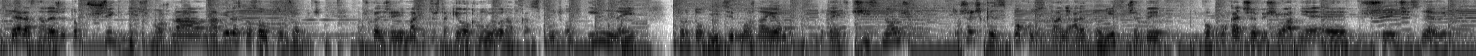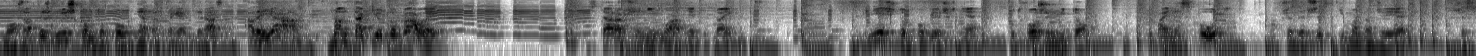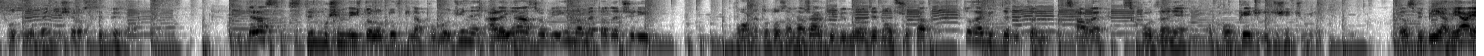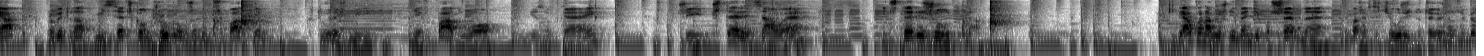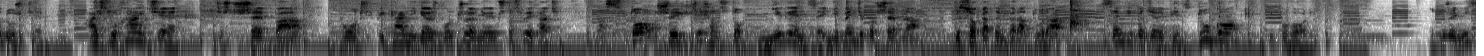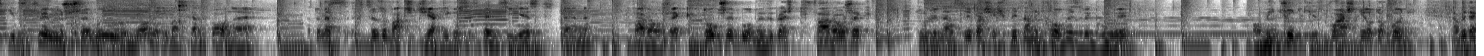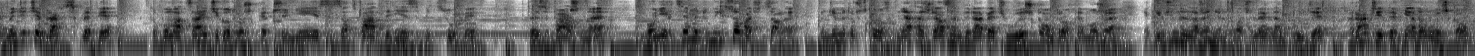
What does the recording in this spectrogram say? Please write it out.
I teraz należy to przygnieść. Można na wiele sposobów to zrobić. Na przykład, jeżeli macie coś takiego okrągłego, na przykład spód od innej tortownicy, można ją tutaj wcisnąć. Troszeczkę z boku zostanie, ale to nic, żeby popukać, żeby się ładnie e, przycisnęły. Można też łyżką to pougniatać, tak jak teraz, ale ja mam taki oto wałek. I Staram się nim ładnie tutaj zgnieść tą powierzchnię. Utworzy mi to fajny spód, a przede wszystkim mam nadzieję, że spód nie będzie się rozsypywał. I teraz z tym musimy iść do lodówki na pół godziny, ale ja zrobię inną metodę, czyli włożę to do zamrażarki, wyjmując jedną z szuflad, to zajmie wtedy to całe schłodzenie około 5 do 10 minut. Teraz wybijam jaja, robię to nad miseczką drugą, żeby przypadkiem któreś mi nie wpadło. Jest ok. Czyli 4 całe i 4 żółtka. Białko nam już nie będzie potrzebne, chyba że chcecie użyć do czegoś, no sobie odłóżcie. Aj, słuchajcie, przecież trzeba włączyć piekarnik. Ja już włączyłem, nie wiem czy to słychać. Na 160 stopni, nie więcej. Nie będzie potrzebna wysoka temperatura. Sendwich będziemy piec długo i powoli. Do dużej miski wrzuciłem już mój ulubiony i mascarpone. Natomiast chcę zobaczyć, jakiej konsystencji jest ten twarożek. Dobrze byłoby wybrać twarożek, który nazywa się śmietankowy z reguły. O, mięciutki jest. Właśnie o to chodzi. Nawet jak będziecie brać w sklepie, to pomacajcie go troszkę, czy nie jest za twardy, nie jest zbyt suchy. To jest ważne, bo nie chcemy tu miksować wcale. Będziemy troszkę rozgniatać, razem wyrabiać łyżką trochę, może jakimś innym narzędziem, zobaczymy jak nam pójdzie. Raczej drewnianą łyżką.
